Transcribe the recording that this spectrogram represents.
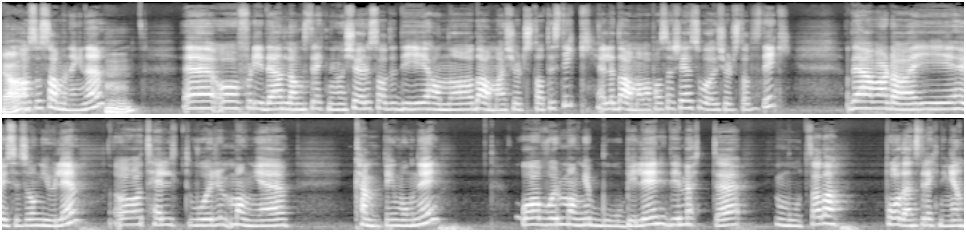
Ja. altså sammenhengende. Mm. Eh, og fordi det er en lang strekning å kjøre, så hadde de, han og dama kjørt statistikk. Eller dama var passasjer, så hun hadde kjørt statistikk. Og det var da i høysesong juli. Og telt hvor mange campingvogner og hvor mange bobiler de møtte mot seg da, på den strekningen.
